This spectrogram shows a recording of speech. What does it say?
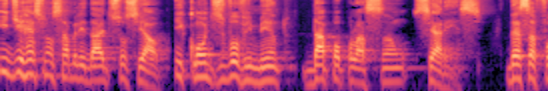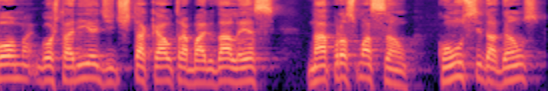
e de responsabilidade social e com o desenvolvimento da população cearense. Dessa forma, gostaria de destacar o trabalho da ALES na aproximação com os cidadãos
